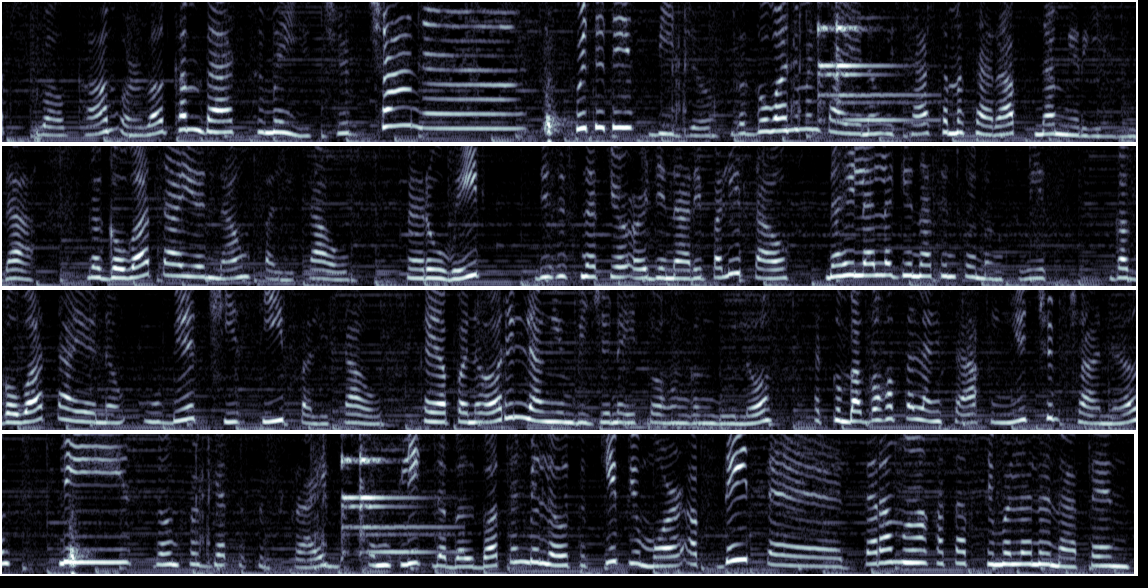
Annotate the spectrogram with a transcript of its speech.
kataps! Welcome or welcome back to my YouTube channel! For today's video, gagawa naman tayo ng isa sa masarap na merienda. Gagawa tayo ng palitaw. Pero wait, this is not your ordinary palitaw dahil lalagyan natin to ng twist. Gagawa tayo ng ube cheesy palitaw. Kaya panoorin lang yung video na ito hanggang dulo. At kung bago ka pa lang sa aking YouTube channel, please don't forget to subscribe and click the bell button below to keep you more updated. Tara mga katap, simulan na natin.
